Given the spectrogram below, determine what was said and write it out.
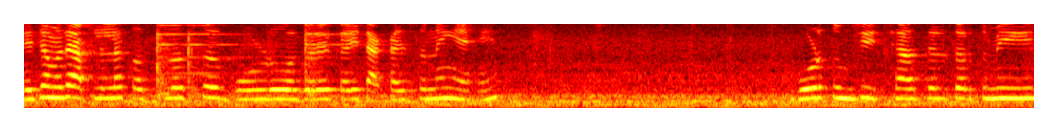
याच्यामध्ये आपल्याला कसलंच गोड वगैरे काही टाकायचं नाही आहे. गोड तुमची इच्छा असेल तर तुम्ही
